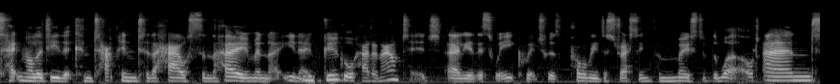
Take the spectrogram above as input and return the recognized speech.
technology that can tap into the house and the home. And, you know, Mm-hmm. Google had an outage earlier this week, which was probably distressing for most of the world. And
